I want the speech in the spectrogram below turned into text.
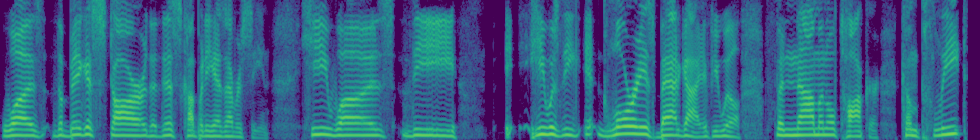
was the biggest star that this company has ever seen. He was the he was the glorious bad guy, if you will, phenomenal talker, complete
